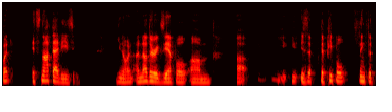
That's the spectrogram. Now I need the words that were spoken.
But it's not that easy you know, another example um, uh, is that, that people think that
